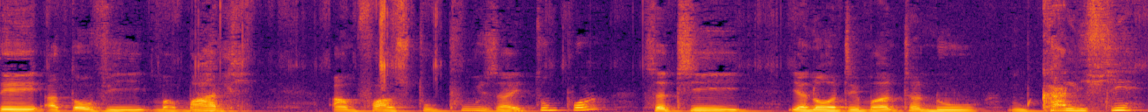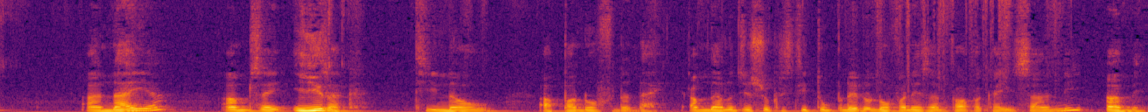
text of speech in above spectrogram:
Dia ataovy mamaly amin'ny fahazotoam-po izahay Tompo a, satria Ianao Andriamanitra no mi-qualifier anay amin'izay iraka tianao ampanaovina anay. Amin'ny anan'i Jesoa Kristy Tomponay no anaovanay izany vavaka izany. Amena.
